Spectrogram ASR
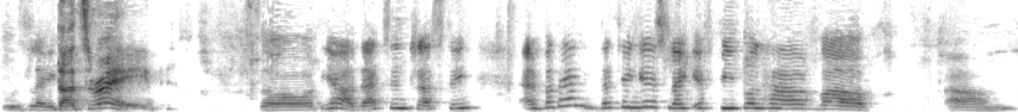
Who's like, that's right. So yeah, that's interesting. And, but then the thing is like, if people have, uh, um,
